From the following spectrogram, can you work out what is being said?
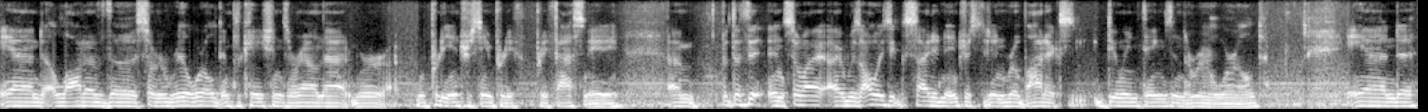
and a lot of the sort of real world implications around that were were pretty interesting, pretty pretty fascinating. Um, but the th- and so I, I, was always excited and interested in robotics doing things in the real world, and.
